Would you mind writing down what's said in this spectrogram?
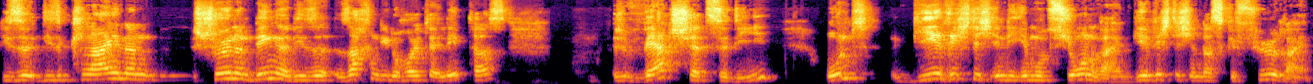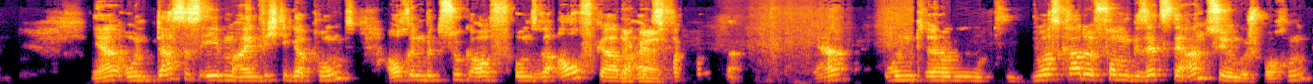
diese, diese kleinen schönen Dinge, diese Sachen, die du heute erlebt hast, wertschätze die und geh richtig in die Emotion rein, geh richtig in das Gefühl rein. Ja, und das ist eben ein wichtiger Punkt, auch in Bezug auf unsere Aufgabe ja, als Verkäufer. Ja, und ähm, du hast gerade vom Gesetz der Anziehung gesprochen.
